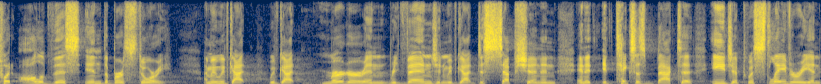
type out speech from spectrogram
put all of this in the birth story. I mean, we've got, we've got murder and revenge, and we've got deception, and, and it, it takes us back to Egypt with slavery and,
